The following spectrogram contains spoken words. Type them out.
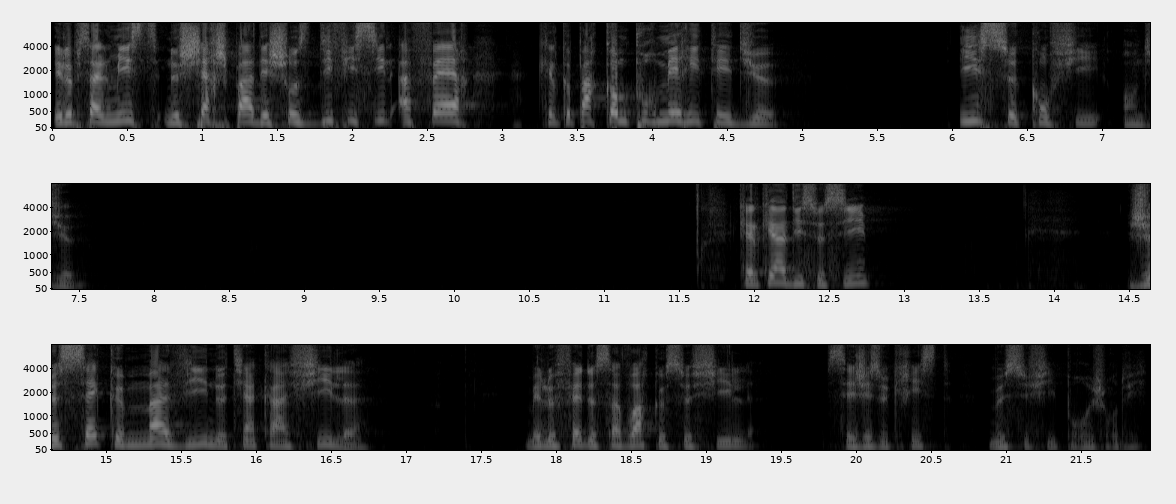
Et le psalmiste ne cherche pas des choses difficiles à faire, quelque part comme pour mériter Dieu. Il se confie en Dieu. Quelqu'un a dit ceci, Je sais que ma vie ne tient qu'à un fil, mais le fait de savoir que ce fil, c'est Jésus-Christ, me suffit pour aujourd'hui.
